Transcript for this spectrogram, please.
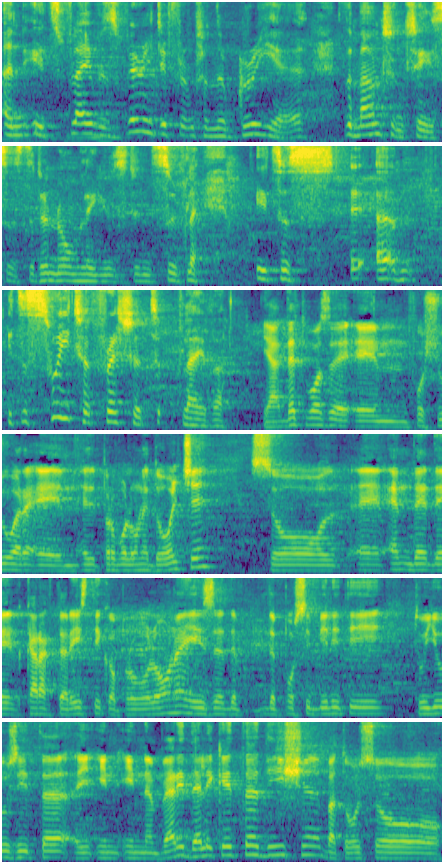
and its flavour is very different from the Gruyere, the mountain cheeses that are normally used in souffle. It's a, um, it's a sweeter, fresher t- flavour. Yeah, that was a, um, for sure a, a, provolone dolce. So, uh, and the, the, characteristic of provolone is the, the possibility to use it uh, in, in a very delicate dish, but also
